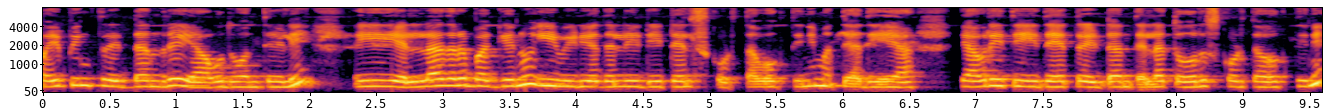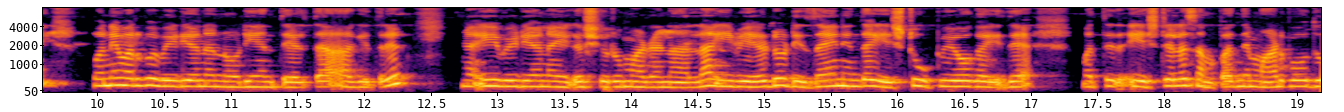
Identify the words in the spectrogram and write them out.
ಪೈಪಿಂಗ್ ಥ್ರೆಡ್ ಅಂದರೆ ಯಾವುದು? ಅಂತೇಳಿ, ಈ ಎಲ್ಲದರ ಬಗ್ಗೆನೂ ಈ ವಿಡಿಯೋದಲ್ಲಿ ಡೀಟೇಲ್ಸ್ ಕೊಡ್ತಾ ಹೋಗ್ತೀನಿ. ಮತ್ತು, ಅದು ಯಾವ ರೀತಿ ಇದೆ ಥ್ರೆಡ್ ಅಂತೆಲ್ಲ ತೋರಿಸ್ಕೊಡ್ತಾ ಹೋಗ್ತೀನಿ. ಕೊನೆವರೆಗೂ ವಿಡಿಯೋನ ನೋಡಿ ಅಂತ ಹೇಳ್ತಾ ಆಗಿದ್ರೆ, ಈ ವಿಡಿಯೋನ ಈಗ ಶುರು ಮಾಡೋಣ ಅಲ್ಲ. ಇವೆರಡು ಡಿಸೈನಿಂದ ಎಷ್ಟು ಉಪಯೋಗ ಇದೆ, ಮತ್ತು ಎಷ್ಟೆಲ್ಲ ಸಂಪಾದನೆ ಮಾಡ್ಬೋದು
